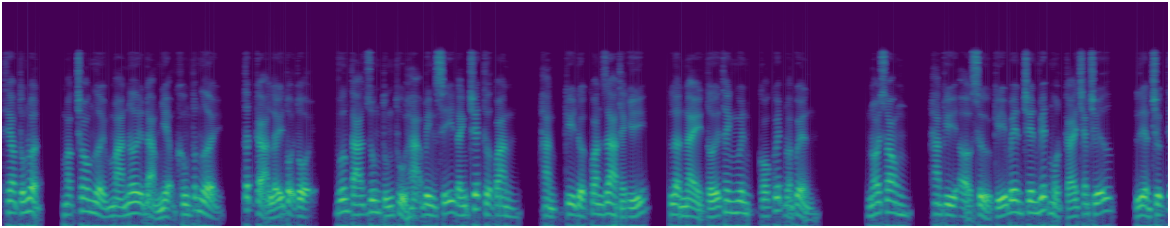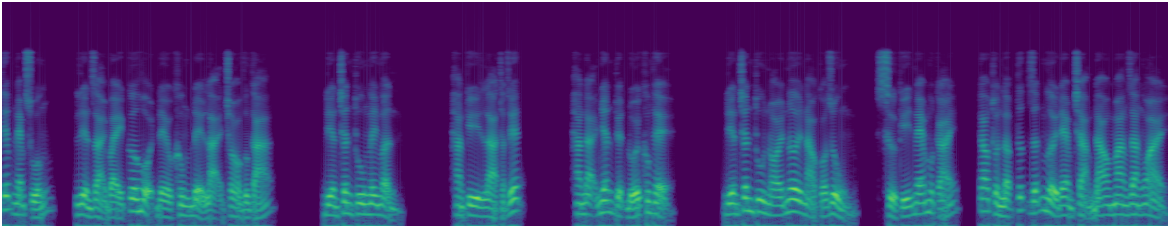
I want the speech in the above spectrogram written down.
theo tống luật, mặc cho người mà nơi đảm nhiệm không tốt người, tất cả lấy tội tội vương tá dung túng thủ hạ binh sĩ đánh chết thượng quan, hàn kỳ được quan gia thành ý, lần này tới thanh nguyên có quyết đoán quyền. Nói xong, hàn kỳ ở sử ký bên trên viết một cái chém chữ, liền trực tiếp ném xuống, liền giải bày cơ hội đều không để lại cho vương tá. Điền chân thu ngây ngẩn. Hàn kỳ là thật giết. Hàn đại nhân tuyệt đối không thể. Điền chân thu nói nơi nào có dùng, sử ký ném một cái, cao thuần lập tức dẫn người đem chạm đao mang ra ngoài,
